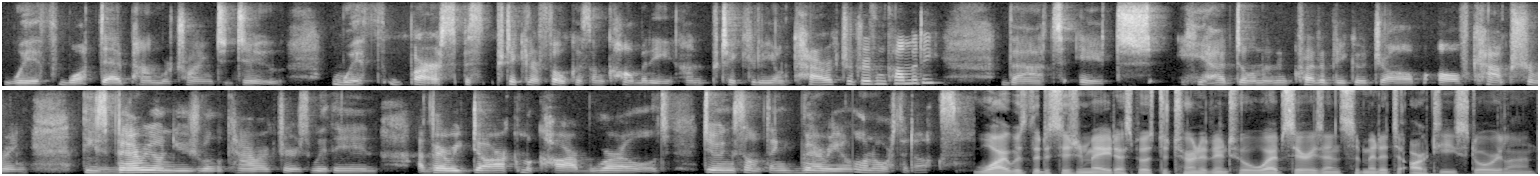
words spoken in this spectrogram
with what Deadpan were trying to do, with our spe- particular focus on comedy and particularly on character driven comedy, that it he had done an incredibly good job of capturing these very unusual characters within a very dark, macabre world, doing something very unorthodox. Why was the decision made, I suppose, to turn it into a web series and submit it to RTE Storyland?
